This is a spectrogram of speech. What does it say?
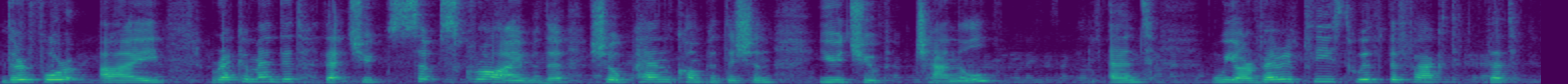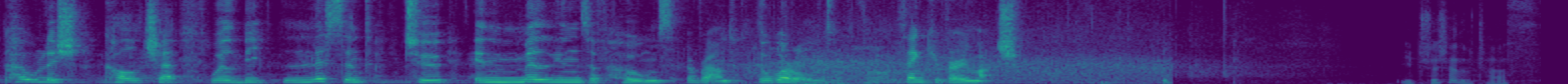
Therefore, I recommended that you subscribe the Chopin competition YouTube channel and we are very pleased with the fact that Polish culture will be listened to in millions of homes around the world. Thank you very much. I przyszedł czas.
